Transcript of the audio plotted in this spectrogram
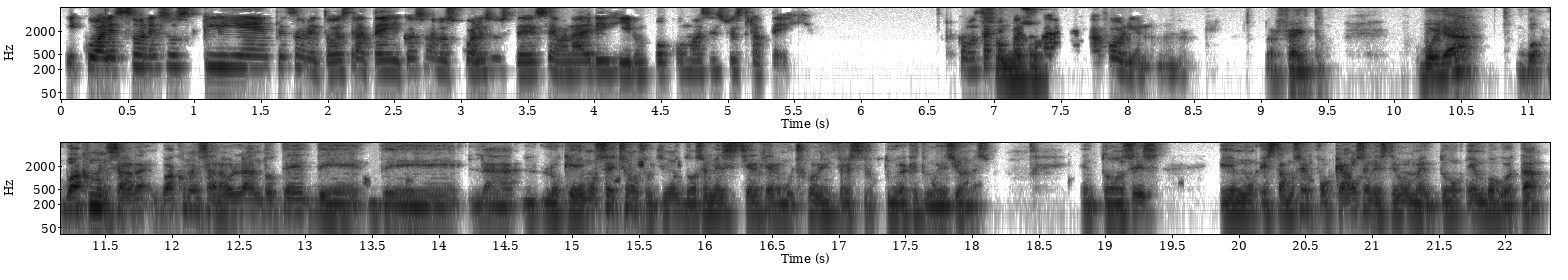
y cuáles son esos clientes, sobre todo estratégicos, a los cuales ustedes se van a dirigir un poco más en su estrategia. ¿Cómo está compuesto el portafolio? Perfecto. Voy a Voy a comenzar, voy a comenzar hablándote de, de la, lo que hemos hecho en los últimos 12 meses, tiene que ver mucho con la infraestructura que tú mencionas. Entonces, estamos enfocados en este momento en Bogotá.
